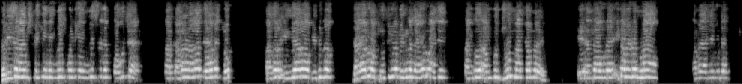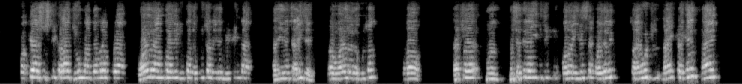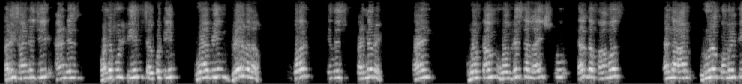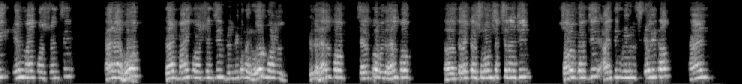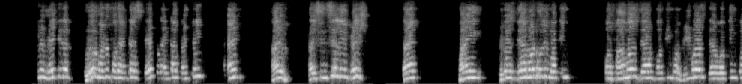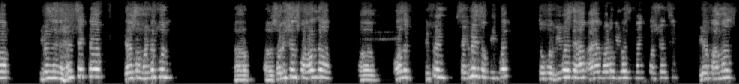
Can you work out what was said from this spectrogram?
The reason I am speaking English media, English medium पहुँच है तार कारण आला they have a global अगर India रा विभिन्न ଜାଗାରୁ ଆଉ ପୃଥିବୀର ବିଭିନ୍ନ ଜାଗାରୁ ଆଜି ତାଙ୍କୁ ଆମକୁ ଜୁମ୍ ମାଧ୍ୟମରେ ଏ ଏନ୍ତା ଗୋଟେ ଏଇଟା ବି ଗୋଟେ ନୂଆ ଆମେ ଆଜି ଗୋଟେ ପ୍ରକ୍ରିୟା ସୃଷ୍ଟି କଲା ଜୁମ୍ ମାଧ୍ୟମରେ ପୁରା ୱାର୍ଲଡରେ ଆମକୁ ଆଜି ଲୋକ ଦେଖୁଛନ୍ ଏଇ ଯେ ମିଟିଂଟା ଆଜି ଏଇନେ ଚାଲିଛେ ପୁରା ୱାର୍ଲଡରେ ଦେଖୁଛନ୍ ତ that's why ମୁଁ ମୁଁ ସେଥିଲାଗି କିଛି ପଦ ଇଂଲିଶରେ କହିଦେଲି so I would like to again thank Harish Hande ji and his wonderful team, Selco team, who have been brave enough to work in this pandemic and who have come, who have risked their lives to help the farmers and our rural community in my constituency. And I hope that my constituency will become a role model with the help of Selco, with the help of uh, Collector Shubham Saxena ji, Saurabh Garg I think we will scale it up and we will make it a role model for the entire state, for the entire country. And I, I sincerely wish that my, because they are not only working for farmers, they are working for weavers, they are working for even in the health sector. There are some wonderful uh, uh, solutions for all the uh, all the different segments of people. So for weavers, they have I have a lot of weavers in my constituency. We are farmers.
